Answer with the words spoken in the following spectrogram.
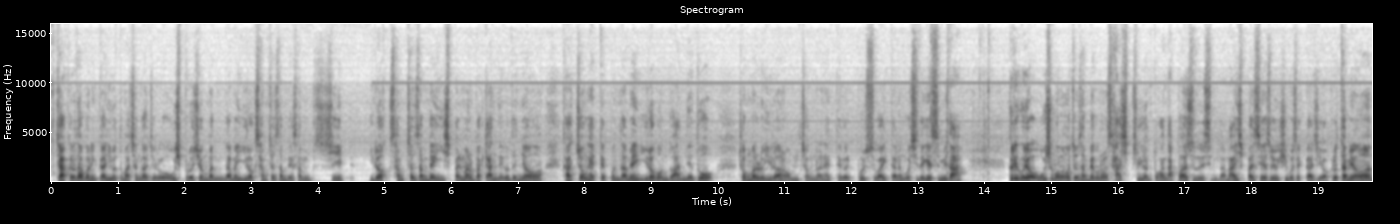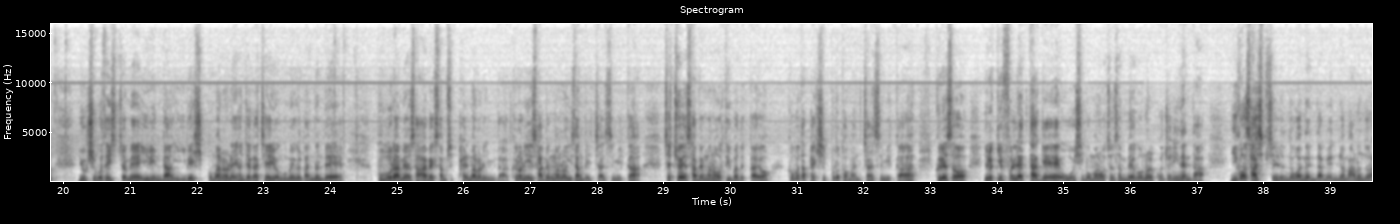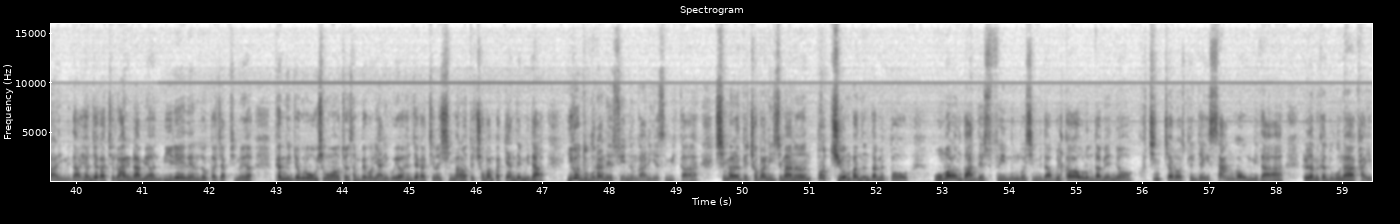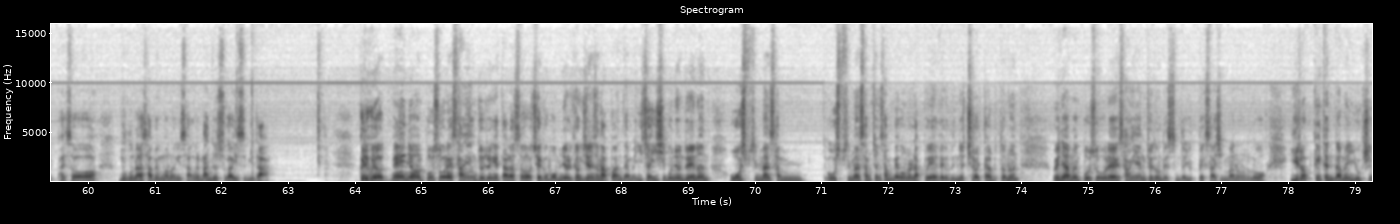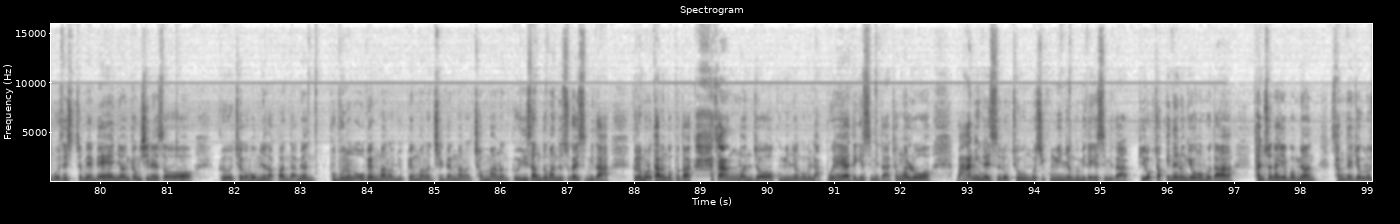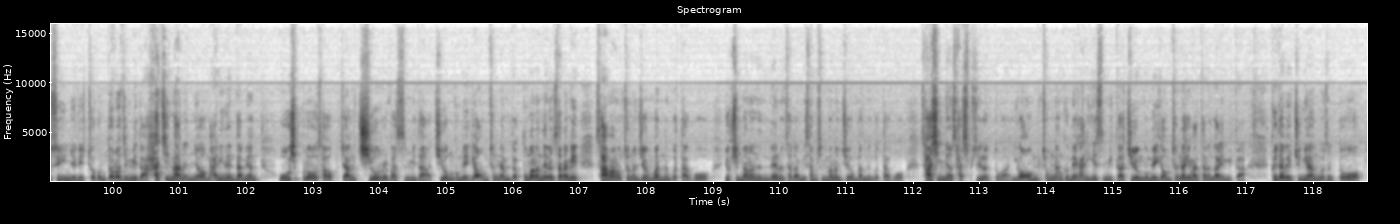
자, 그러다 보니까 이것도 마찬가지로 50% 지원받는다면 1억 3,330 1억 3,328만 원밖에 안 내거든요. 각종 혜택 본다면 1억 원도 안 내도 정말로 이러한 엄청난 혜택을 볼 수가 있다는 것이 되겠습니다. 그리고요, 55만 5,300원을 47년 동안 납부할 수도 있습니다. 만 18세에서 65세까지요. 그렇다면 65세 시점에 1인당 219만 원의 현재 가치의 연금액을 받는데 부부라면 438만 원입니다. 그러니 400만 원 이상 됐지 않습니까? 최초에 400만 원 어떻게 받을까요? 그보다 110%더 많지 않습니까? 그래서 이렇게 플랫하게 55만 5,300원을 꾸준히 낸다. 이거 47년 동안 낸다면요. 많은 돈 아닙니다. 현재 가치로 할인하면 미래에 내는 돈까지 합치면 평균적으로 55만 5,300원이 아니고요. 현재 가치는 10만 원대 초반밖에 안 됩니다. 이거 누구나 낼 수 있는 거 아니겠습니까? 10만 원대 초반이지만은 또 지원받는다면 또 5만 원도 안 될 수도 있는 것입니다. 물가가 오른다면요, 그 진짜로 굉장히 싼 겁니다. 그러다 보니까 누구나 가입해서 누구나 400만 원 이상을 만들 수가 있습니다. 그리고요, 매년 보수월액 상향 조정에 따라서 최고보험료를 경신해서 납부한다면 2025년도에는 57만 3, 57만 3,300원을 납부해야 되거든요. 7월 달부터는 왜냐하면 보수월액 상향 조정됐습니다. 640만 원으로 이렇게 된다면 65세 시점에 매년 경신해서 그 최고보험료 납부한다면 부부는 500만 원, 600만 원, 700만 원, 1000만 원 그 이상도 만들 수가 있습니다. 그러므로 다른 것보다 가장 먼저 국민연금을 납부해야 되겠습니다. 정말로 많이 낼수록 좋은 것이 국민연금이 되겠습니다. 비록 적게 내는 경우보다 단순하게 보면 상대적으로 수익률이 조금 떨어집니다. 하지만은요, 많이 낸다면 50% 사업장 지원을 받습니다. 지원 금액이 엄청납니다. 9만 원 내는 사람이 4만 5천 원 지원받는 것하고 60만 원 내는 사람이 30만 원 지원받는 것하고 40년, 47년 동안 이거 엄청난 금액 아니겠습니까? 지원 금액이 엄청나게 많다는 거 아닙니까? 그 다음에 중요한 것은 또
